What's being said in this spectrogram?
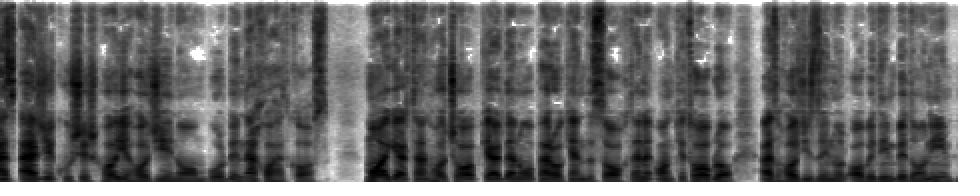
از ارج کوشش های حاجی نام برده نخواهد کاست. ما اگر تنها چاپ کردن و پراکنده ساختن آن کتاب را از حاجی زین العابدین بدانیم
